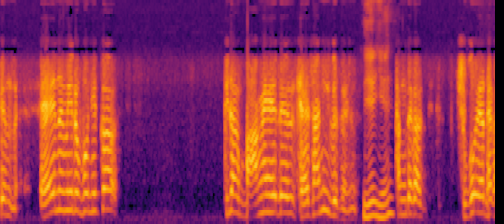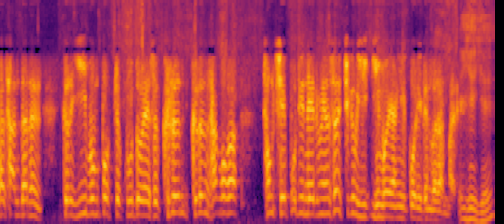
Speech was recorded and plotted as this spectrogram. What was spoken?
그러니까 enemy로 보니까 그냥 망해야 될 대상이거든. 예 예 상대가 죽어야 내가 산다는 그런 이분법적 구도에서 그런 그런 사고가 정치에 뿌리 내리면서 지금 이, 이 모양 이 꼴이 된 거란 말이에요. 예 예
